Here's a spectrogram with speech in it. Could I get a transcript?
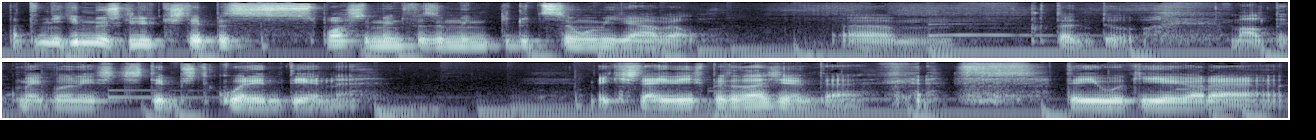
Pá, tenho aqui no meu script que isto é para supostamente fazer uma introdução amigável. Um, portanto, malta, como é que vão nestes tempos de quarentena? Como é que isto é ideias para toda a gente? Tenho eu aqui agora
